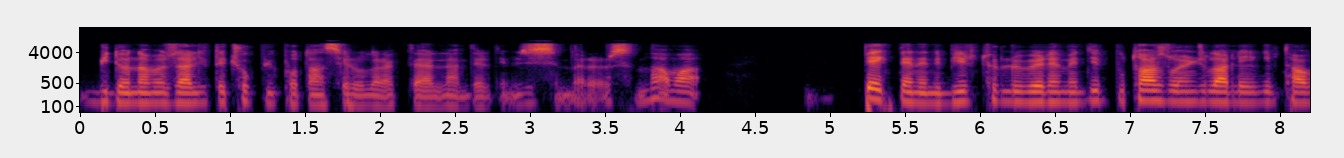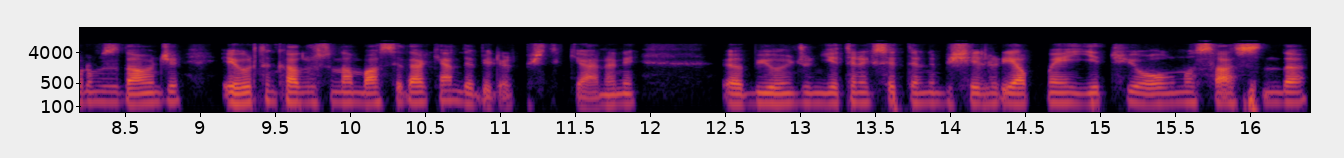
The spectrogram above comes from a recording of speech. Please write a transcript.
bir dönem özellikle çok büyük potansiyel olarak değerlendirdiğimiz isimler arasında ama bekleneni bir türlü veremedi. Bu tarz oyuncularla ilgili tavrımızı daha önce Everton kadrosundan bahsederken de belirtmiştik. Yani hani e, bir oyuncunun yetenek setlerinin bir şeyleri yapmaya yetiyor olması aslında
